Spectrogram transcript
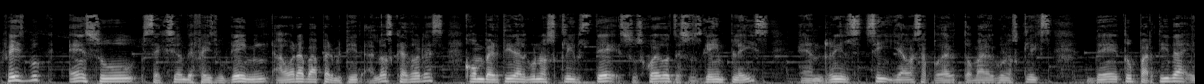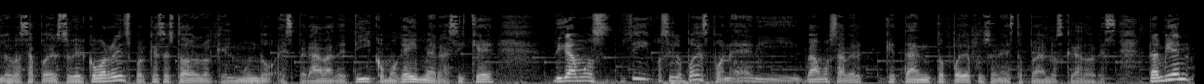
Facebook en su sección de Facebook Gaming ahora va a permitir a los creadores convertir algunos clips de sus juegos, de sus gameplays en Reels. Sí, ya vas a poder tomar algunos clics de tu partida y los vas a poder subir como Reels porque eso es todo lo que el mundo esperaba de ti como gamer. Así que digamos, sí, o si lo puedes poner y vamos a ver qué tanto puede funcionar esto para los creadores. También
